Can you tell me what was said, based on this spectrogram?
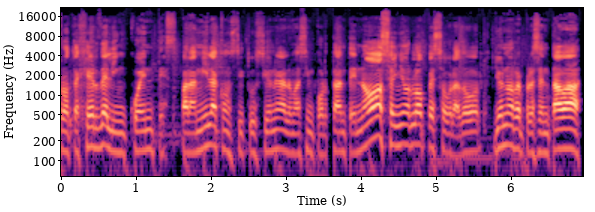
proteger delincuentes. Para mí la constitución era lo más importante. No, señor López Obrador, yo no representaba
